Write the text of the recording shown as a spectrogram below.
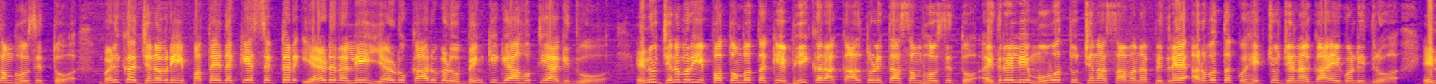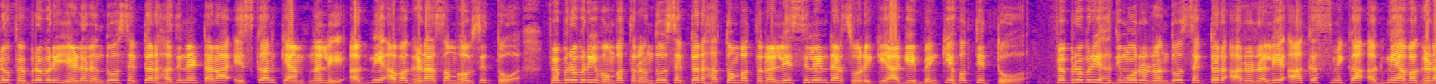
ಸಂಭವಿಸಿತ್ತು. ಬಳಿಕ ಜನವರಿ ಇಪ್ಪತ್ತೈದಕ್ಕೆ ಸೆಕ್ಟರ್ ಎರಡರಲ್ಲಿ ಎರಡು ಕಾರುಗಳು ಬೆಂಕಿಗೆ ಆಹುತಿಯಾಗಿದ್ವು. ಇನ್ನು ಜನವರಿ ಇಪ್ಪತ್ತೊಂಬತ್ತಕ್ಕೆ ಭೀಕರ ಕಾಲ್ತುಳಿತ ಸಂಭವಿಸಿತ್ತು. ಇದರಲ್ಲಿ ಮೂವತ್ತು ಜನ ಸಾವನ್ನಪ್ಪಿದ್ರೆ ಅರವತ್ತಕ್ಕೂ ಹೆಚ್ಚು ಜನ ಗಾಯಗೊಂಡಿದ್ರು. ಇನ್ನು ಫೆಬ್ರವರಿ ಏಳರಂದು ಸೆಕ್ಟರ್ ಹದಿನೆಂಟರ ಇಸ್ಕಾನ್ ಕ್ಯಾಂಪ್ನಲ್ಲಿ ಅಗ್ನಿ ಅವಘಡ ಸಂಭವಿಸಿತ್ತು. ಫೆಬ್ರವರಿ ಒಂಬತ್ತರಂದು ಸೆಕ್ಟರ್ ಹತ್ತೊಂಬತ್ತರಲ್ಲಿ ಸಿಲಿಂಡರ್ ಸೋರಿಕೆಯಾಗಿ ಬೆಂಕಿ ಹೊತ್ತಿತ್ತು. ಫೆಬ್ರವರಿ ಹದಿಮೂರರಂದು ಸೆಕ್ಟರ್ ಆರರಲ್ಲಿ ಆಕಸ್ಮಿಕ ಅಗ್ನಿ ಅವಘಡ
